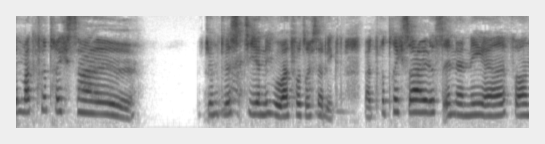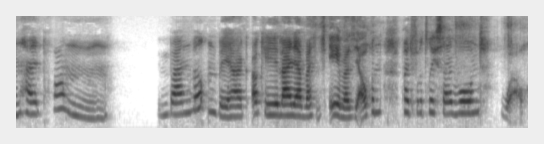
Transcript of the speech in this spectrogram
Im Bad Friedrichsthal. Bestimmt wisst ihr nicht, wo Bad Friedrichsthal liegt. Bad Friedrichsthal ist in der Nähe von Heilbronn. In Baden-Württemberg. Okay, leider weiß ich eh, weil sie auch in Bad Friedrichsthal wohnt. Wow.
